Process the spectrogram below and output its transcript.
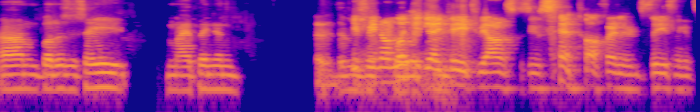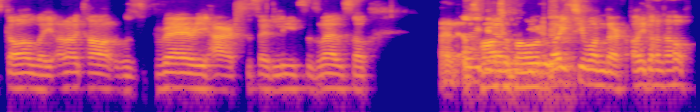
Hmm. Um, but as I say, my opinion, He's been unlucky, JP, to be honest, because he was sent off earlier in the season against Galway, and I thought it was very harsh to say the least as well. So, and a possibility, makes you wonder. I don't know.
